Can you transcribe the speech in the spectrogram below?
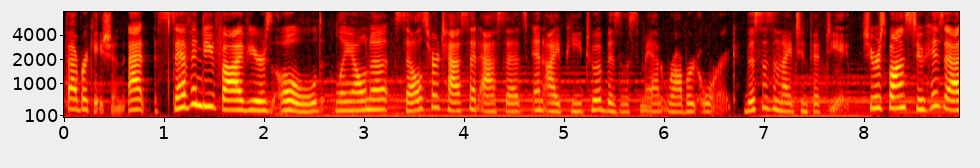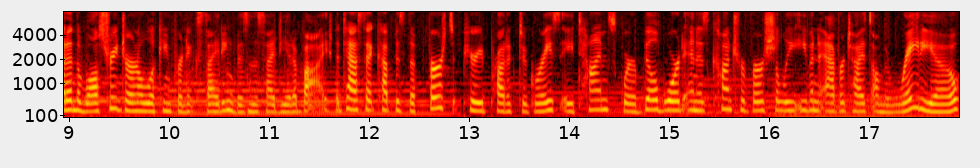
fabrication. At 75 years old, Leona sells her Tassette assets and IP to a businessman, Robert Oreck. This is in 1958. She responds to his ad in the Wall Street Journal looking for an exciting business idea to buy. The Tassette cup is the first period product to grace a Times Square billboard and is controversially even advertised on the radio.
